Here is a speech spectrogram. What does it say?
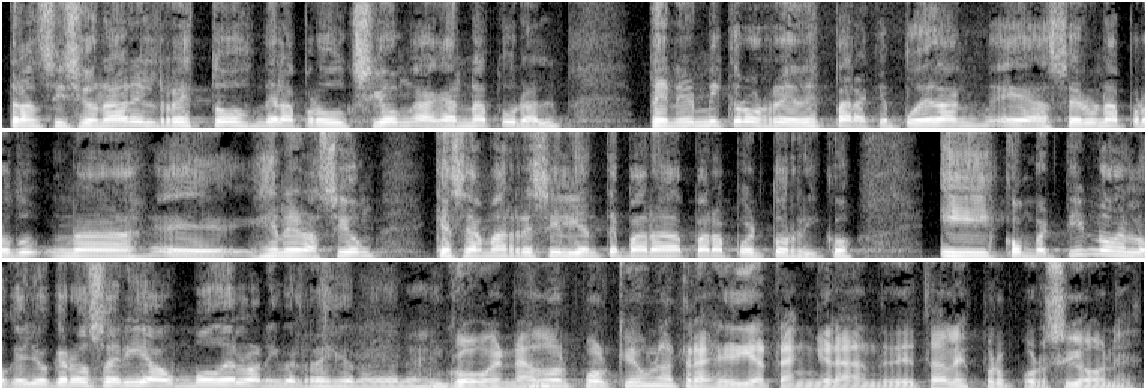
transicionar el resto de la producción a gas natural, tener microredes para que puedan eh, hacer una, una eh, generación que sea más resiliente para, Puerto Rico y convertirnos en lo que yo creo sería un modelo a nivel regional. Gobernador, ¿por qué una tragedia tan grande, de tales proporciones,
